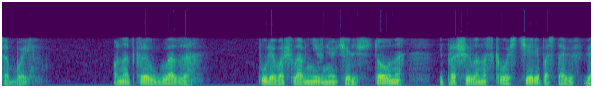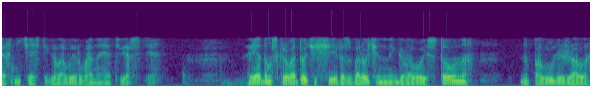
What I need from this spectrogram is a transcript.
собой. Он открыл глаза. Пуля вошла в нижнюю челюсть Стоуна и прошила насквозь череп, оставив в верхней части головы рваное отверстие. Рядом с кровоточащей, развороченной головой Стоуна на полу лежала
